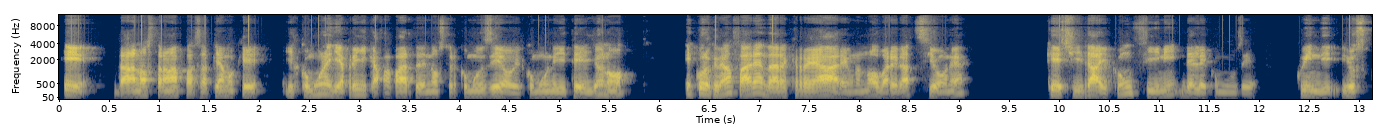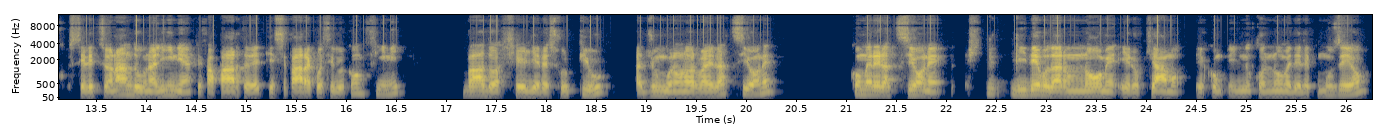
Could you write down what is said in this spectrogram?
e dalla nostra mappa sappiamo che il comune di Aprica fa parte del nostro ecomuseo, il comune di Teglio no, e quello che dobbiamo fare è andare a creare una nuova relazione che ci dà i confini dell'ecomuseo. Quindi io selezionando una linea che parte, che separa questi due confini, vado a scegliere sul più aggiungo una nuova relazione, come relazione gli devo dare un nome e lo chiamo con il nome dell'ecomuseo.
